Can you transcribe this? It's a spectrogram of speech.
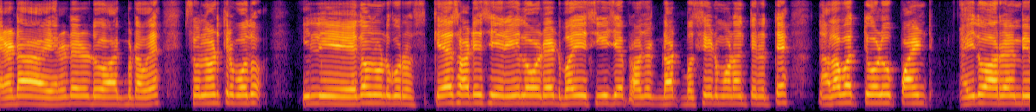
ಎರಡ, ಎರಡೆರಡು ಆಗ್ಬಿಟ್ಟವೆ ಸೊ ನೋಡ್ತಿರ್ಬೋದು. ಇಲ್ಲಿ ಏನೋ ನೋಡಿ ಗುರು K S R T C reloaded by C J project dot BUSSID mod ಅಂತ ಇರುತ್ತೆ ನಲವತ್ತೇಳು ಪಾಯಿಂಟ್ ಐದು ಆರು ಎಂ ಬಿ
